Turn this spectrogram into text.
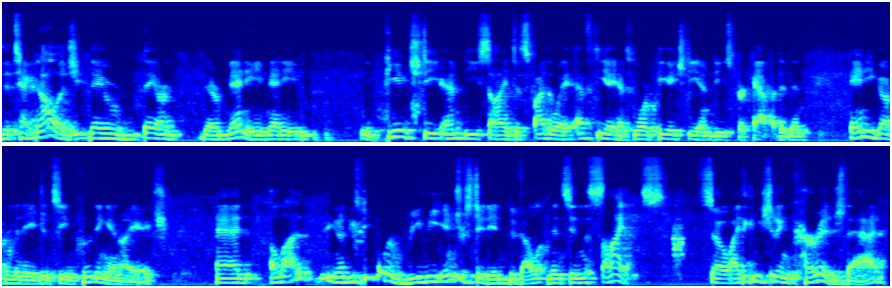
the technology they they are there are many many PhD MD scientists. By the way, FDA has more PhD MDs per capita than any government agency, including NIH. And a lot of, you know, these people are really interested in developments in the science. So I think we should encourage that.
